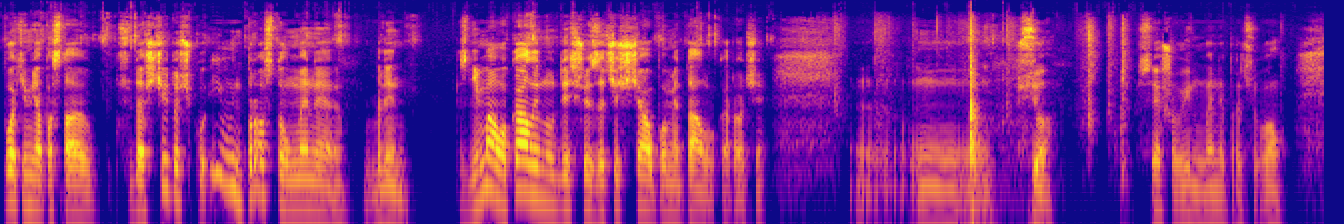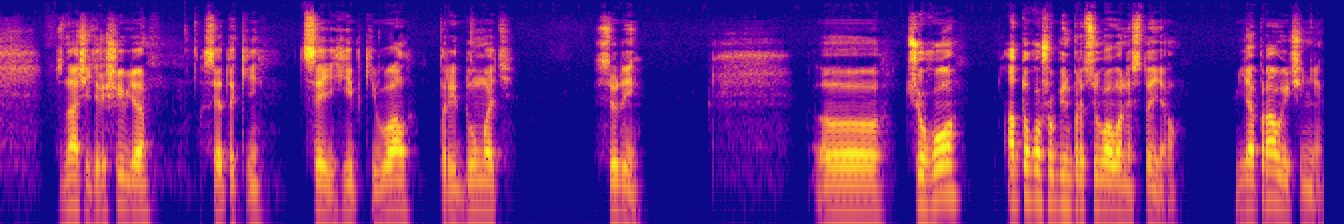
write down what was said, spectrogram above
потім я поставив сюди щіточку, і він просто у мене, блін, знімав окалину, десь щось зачищав по металу. коротше. Е, Все. Все, що він у мене працював. Значить, рішив я все-таки цей гібкий вал придумати сюди. О, чого? А того, щоб він працював, а не стояв. Я правий чи ні?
